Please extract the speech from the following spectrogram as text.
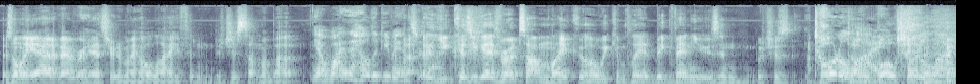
it was the only ad I've ever answered in my whole life. And there's just something about Yeah. Why the hell did you answer that? because you, guys wrote something like, "Oh, we can play at big venues," and which was bu- total, lie. bullshit. Total lie.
